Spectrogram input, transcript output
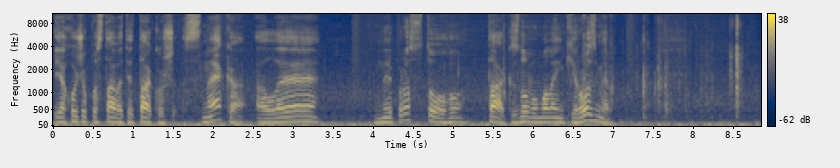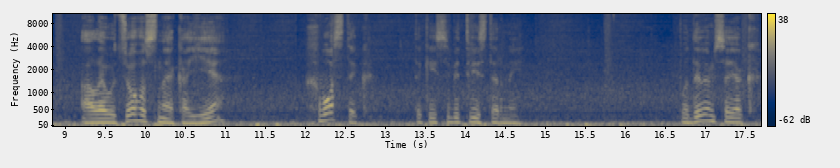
я хочу поставити також снека, але не простого. Так, знову маленький розмір. Але у цього снека є хвостик, такий собі твістерний. Подивимося, як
